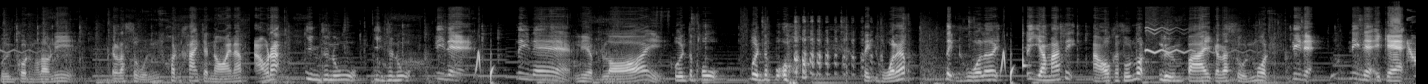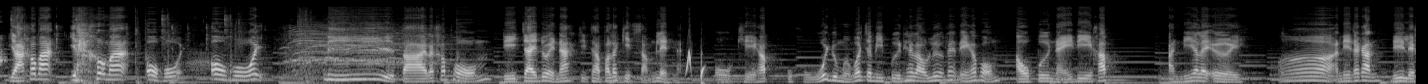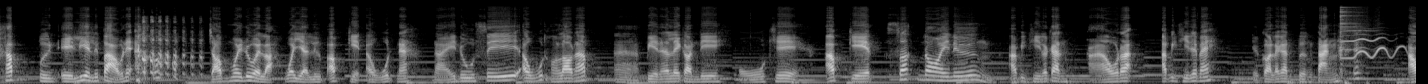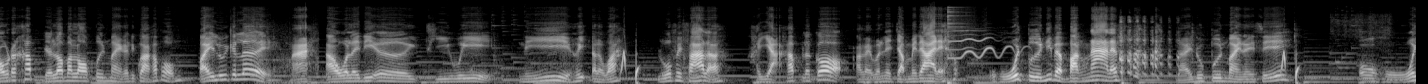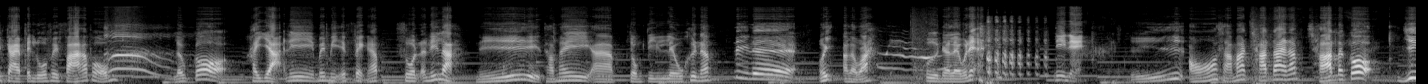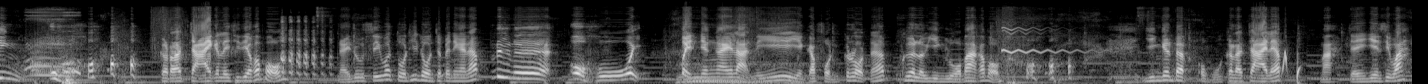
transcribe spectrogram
ปืนกลของเรานี่กระสุนค่อนข้างจะน้อยนะเอาละยิงธนู ยิงธนู นี่แน่ นี่แน่ เรียบร้อย ปืนตะปู ปืนตะปู ติดหัวแล้วครับติดหัวเลยอยอย่ามาสิ เอากระสุนหมด ลืมไปกระสุนหมด นี่แน่นี่แน่ไอ้แก อย่าเข้ามา อย่าเข้ามา โอ้โห โอ้โหดีตายแล้วครับผม ดีใจด้วยนะที่ทำภารกิจสำเร็จนะโอเคครับ โอ้โห ดูเหมือนว่าจะมีปืนให้เราเลือกนั่นเองครับผม เอาปืนไหนดีครับ อันนี้อะไรเอ่ยอ่าอันนี้แล้วกันนี่เลยครับ ปืนเอเลี่ยนหรือเปล่าเนี่ย จำไว้ด้วยล่ะว่าอย่าลืมอัปเกรดอาวุธนะ ไหนดูซิอาวุธของเรานะับอ่าเปลี่ยนอะไรก่อนดี โอเค อัปเกรดสักหน่อยนึง อัพอีกทีแล้วกัน เอาละอัพอีกทีได้ไหม เดี๋ยวก่อนแล้วกันเปลืองตังค์ เอาละครับ เดี๋ยวเรามาลองปืนใหม่กันดีกว่าครับผม ไปลุยกันเลย มา เอาอะไรดีเอ่ย ทีวี นี่ เฮ้ย อะไรวะ รั้วไฟฟ้าเหรอ ขยะครับ แล้วก็อะไรวะเนี่ยจำไม่ได้แล้ว โอ้โห ปืนนี่แบบบังหน้าแล้ว ไหนดูปืนใหม่หน่อยสิ โอ้โห กลายเป็นรั้วไฟฟ้าครับผม แล้วก็ขยะนี่ไม่มีเอฟเฟกต์ครับ ส่วนอันนี้ล่ะ นี่ทำให้อ่าโจมตีเร็วขึ้นนะครับ นี่แน่เฮ้ย อะไรวะ ปืนอะไรวะเนี่ย นี่แน่อีอ๋อ สามารถชาร์จได้นะครับ ชาร์จแล้วก็ยิงโอ้โหกระจายกันเลยทีเดียวครับผม ไหนดูซิว่าตัวที่โดนจะเป็นยังไงนะครับ นี่แน่โอ้โหเป็นยังไงล่ะนี่อย่างกับฝนกรดนะครับ เพื่อนเรายิงรัวมากครับผม ยิงกันแบบโอ้โหกระจายแล้วมาใจเย็นๆสิวะ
